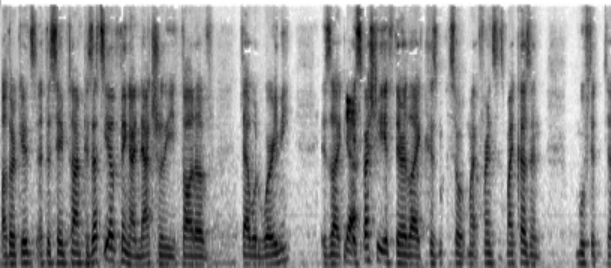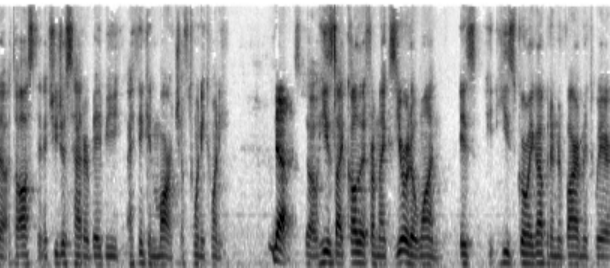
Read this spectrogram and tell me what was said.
other kids at the same time? Because that's the other thing I naturally thought of that would worry me. Is like, Yeah. especially if they're like, because so my, for instance, my cousin moved to, to, to Austin and she just had her baby, I think in March of 2020. yeah So he's like, call it from like zero to one. Is he's growing up in an environment where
